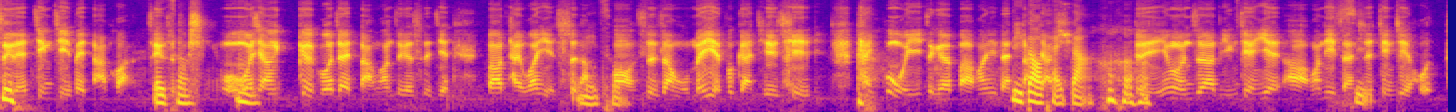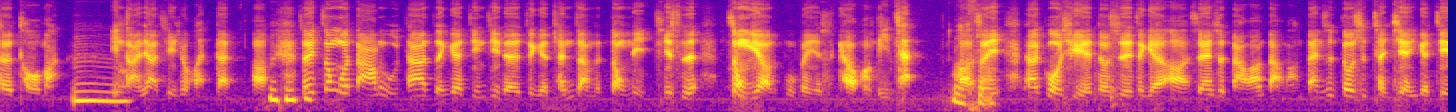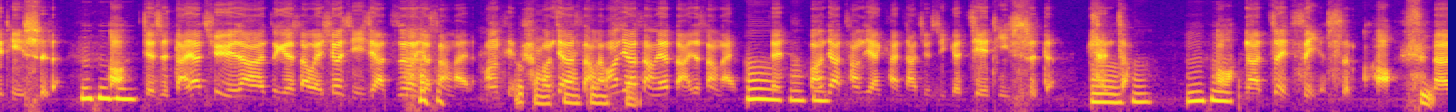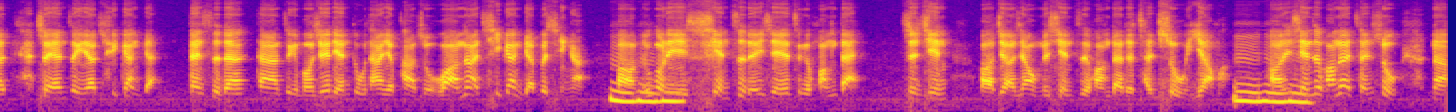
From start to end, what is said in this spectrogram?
这个经济被打垮，这个是不行。我我想各国在打王这个事件，包括台湾也是啦。没错。哦，事实上我们也不敢去去太过于这个把房地产力道太大。对，因为我们知道零建业啊，房地产是经济火的头嘛。嗯。一打下去就完蛋啊！所以中国大陆它整个经济的这个成长的动力，其实重要的部分也是靠房地产。啊，所以它过去也都是这个啊，虽然是打王打王，但是都是呈现一个阶梯式的，啊，就是打下去，让这个稍微休息一下，之后又上来了，房房价上来，房价上来，打就上来。了，嗯，房价长期来看，它就是一个阶梯式的成长，嗯，好，那这次也是嘛，哈，是，呃，虽然这个要去杠杆，但是呢，它这个某些年度，它又怕说，哇，那去杠杆不行啊，啊，如果你限制了一些这个房贷资金。啊，就好像我们限制房贷的层数一样嘛。嗯啊，你限制房贷层数，那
